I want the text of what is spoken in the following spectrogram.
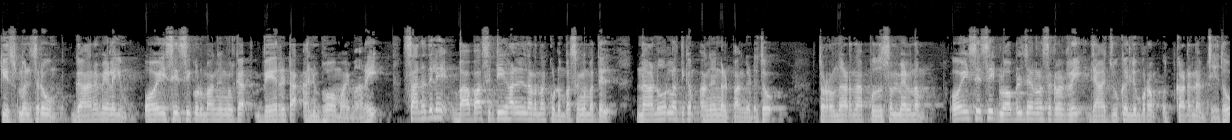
ക്വിസ് മത്സരവും ഗാനമേളയും ഒ ഐ സി സി കുടുംബാംഗങ്ങൾക്ക് വേറിട്ട അനുഭവമായി മാറി. സനദിലെ ബാബ സിറ്റി ഹാളിൽ നടന്ന കുടുംബ സംഗമത്തിൽ നാനൂറിലധികം അംഗങ്ങൾ പങ്കെടുത്തു. തുടർന്ന് നടന്ന പൊതുസമ്മേളനം O I C C global general secretary Raju Kallumpuram ഉദ്ഘാടനം ചെയ്തു.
